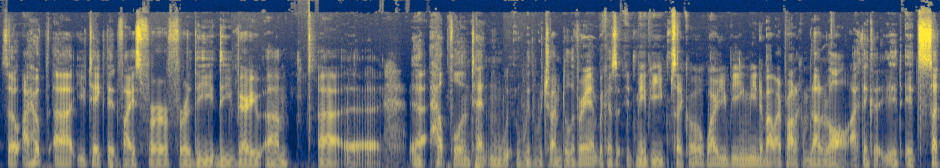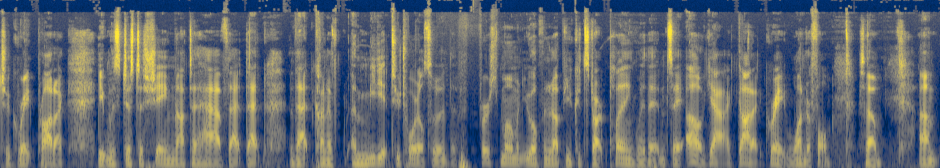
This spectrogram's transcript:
So I hope uh, you take the advice for for the the very um, uh, uh, helpful intent in w- with which I'm delivering it because it may be like, oh, why are you being mean about my product? I'm not at all. I think that it, it's such a great product. It was just a shame not to have that that that kind of immediate tutorial. So the first moment you open it up, you could start playing with it and say, oh yeah, I got it, great, wonderful. So um,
